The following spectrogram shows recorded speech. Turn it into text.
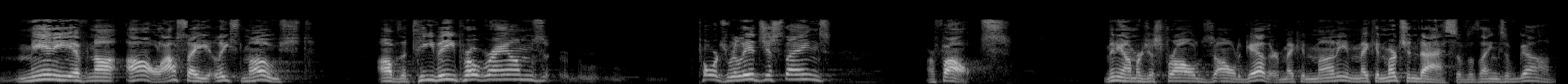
Many, if not all, I'll say at least most of the TV programs towards religious things are false. Many of them are just frauds altogether, making money and making merchandise of the things of God.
